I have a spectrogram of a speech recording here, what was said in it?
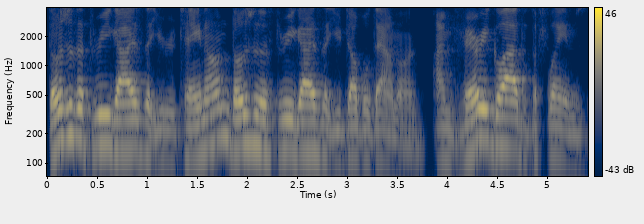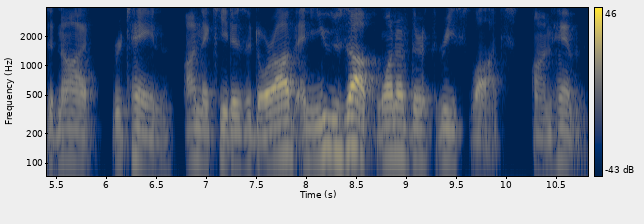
Those are the three guys that you retain on. Those are the three guys that you double down on. I'm very glad that the Flames did not retain on Nikita Zadorov and use up one of their three slots on him.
